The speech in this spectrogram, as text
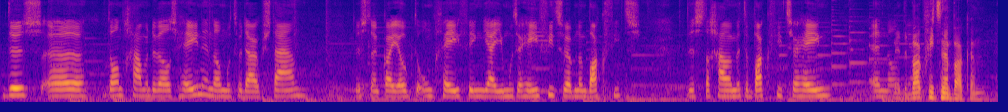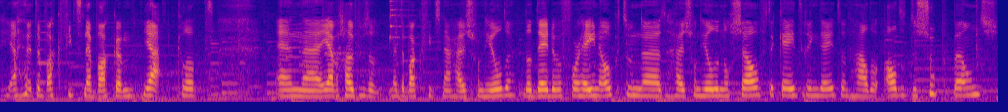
Dus uh, dan gaan we er wel eens heen en dan moeten we daar ook staan. Dus dan kan je ook de omgeving, ja, je moet erheen fietsen. We hebben een bakfiets. Dus dan gaan we met de bakfiets erheen. En dan, met de bakfiets naar Bakkum? Ja, met de bakfiets naar Bakkum. Ja, klopt. En uh, ja, we gaan ook met de bakfiets naar Huis van Hilde. Dat deden we voorheen ook toen uh, het Huis van Hilde nog zelf de catering deed. Dan haalden we altijd de soep bij ons.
